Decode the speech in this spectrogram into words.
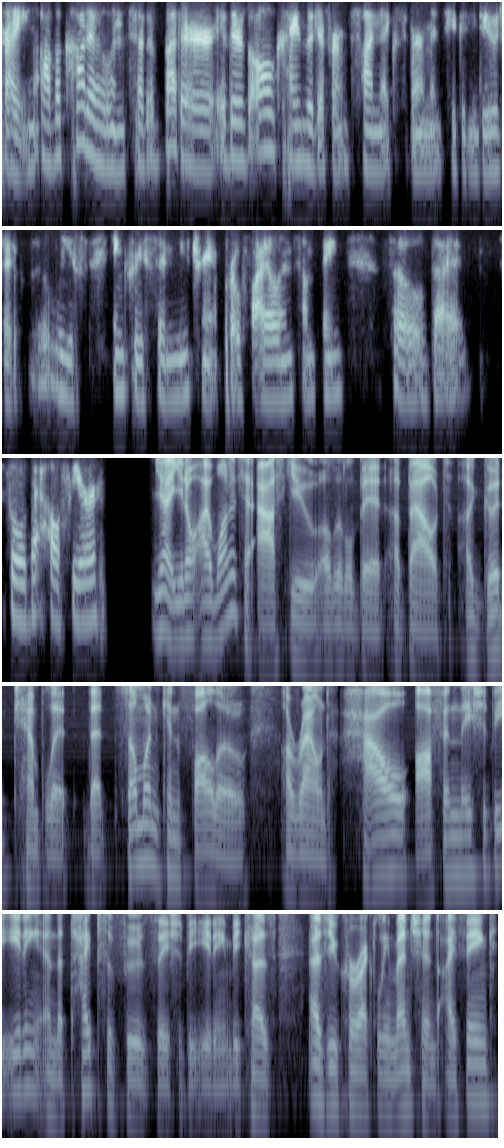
trying avocado instead of butter. There's all kinds of different fun experiments you can do to at least increase the nutrient profile in something so that it's a little bit healthier. Yeah, you know, I wanted to ask you a little bit about a good template that someone can follow around how often they should be eating and the types of foods they should be eating. Because, as you correctly mentioned, I think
